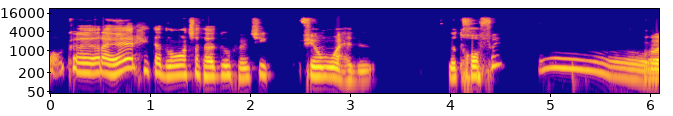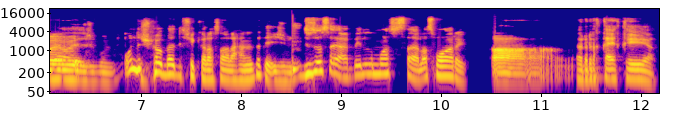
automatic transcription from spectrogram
donc راه غير حيت هاد الماتشات هادو فهمتي؟ فيهم واحد لو تروفي يعجبوني. ونجحوا بهذه الفكرة صراحة أنا تعجبني. دوزو صاحبي الماتش سهل صواري آه. الرقيقية.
